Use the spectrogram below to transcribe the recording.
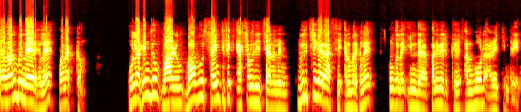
என் அன்பு நேயர்களே வணக்கம். உலகெங்கும் வாழும் பாபு சயின்டிபிக் ஆஸ்ட்ராலஜி சேனலின் விருச்சிக ராசி அன்பர்களே உங்களை இந்த பதிவிற்கு அன்போடு அழைக்கின்றேன்.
